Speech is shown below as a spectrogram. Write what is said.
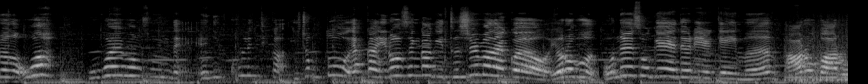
보면 와 모바일 방송인데 애니 퀄리티가 이 정도? 약간 이런 생각이 드실만 할 거예요. 여러분 오늘 소개해드릴 게임은 바로 바로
